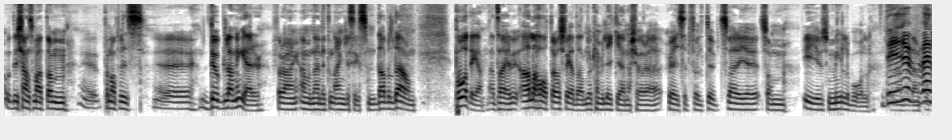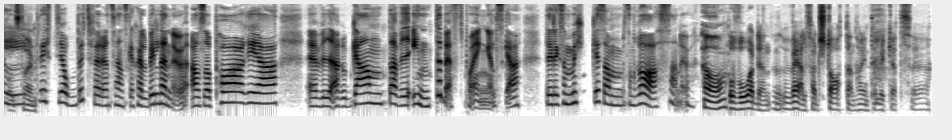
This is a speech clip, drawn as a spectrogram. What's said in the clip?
Och det känns som att de eh, på något vis eh, dubblar ner, för att använda en liten anglicism, double down på det. Att här, alla hatar oss redan, då kan vi lika gärna köra racet fullt ut. Sverige som EUs Millwall. Det är ju väldigt jobbigt för den svenska självbilden nu. Alltså paria, eh, vi är arroganta, vi är inte bäst på engelska. Det är liksom mycket som, som rasar nu. Ja, Och vården, välfärdsstaten har inte lyckats. eh,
